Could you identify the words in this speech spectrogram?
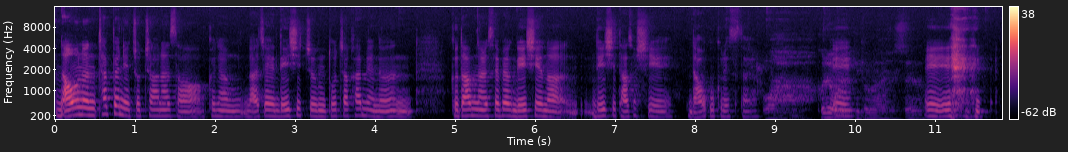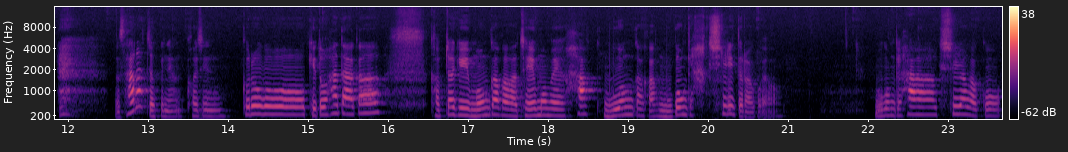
나오는 차편이 좋지 않아서 그냥 낮에 4시쯤 도착하면은 그 다음날 새벽 4시에나 4시 5시에 나오고 그랬어요. 와, 그래 예. 오래 기도를 하셨어요? 예, 예. 살았죠, 그냥 거진. 그러고 기도하다가 갑자기 뭔가가 제 몸에 확 무언가가 무거운 게 확 실리더라고요. 무거운 게 확 실려갖고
